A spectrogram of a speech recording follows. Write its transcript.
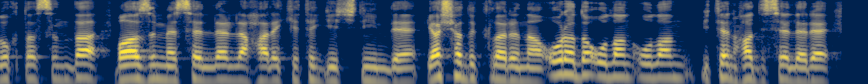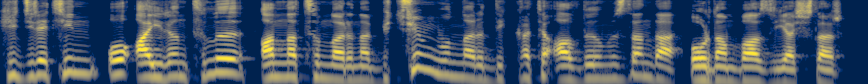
noktasında bazı meselelerle harekete geçtiğinde yaşadıklarına, orada olan olan biten hadiselere, hicretin o ayrıntılı anlatımlarına bütün bunları dikkate aldığımızdan da oradan bazı yaşlar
